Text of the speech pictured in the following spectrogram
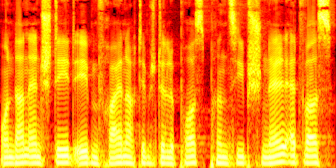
und dann entsteht eben frei nach dem Stille Post Prinzip schnell etwas,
